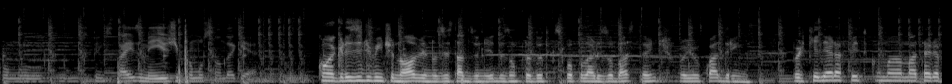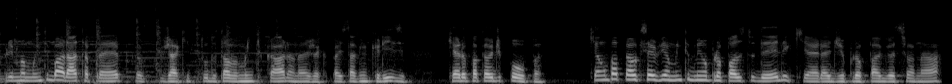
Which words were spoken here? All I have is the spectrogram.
como um dos principais meios de promoção da guerra. Com a crise de 29 nos Estados Unidos, um produto que se popularizou bastante foi o quadrinho, porque ele era feito com uma matéria-prima muito barata para época, já que tudo estava muito caro, né, já que o país estava em crise, que era o papel de polpa, que é um papel que servia muito bem ao propósito dele, que era de propagacionar,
